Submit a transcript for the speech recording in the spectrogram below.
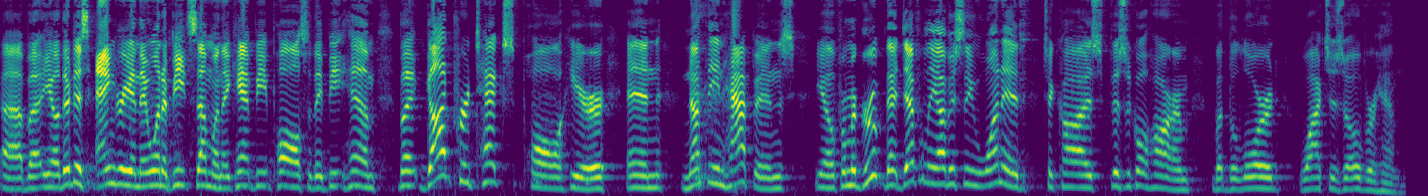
Uh, but, you know, they're just angry and they want to beat someone. They can't beat Paul, so they beat him. But God protects Paul here, and nothing happens, you know, from a group that definitely obviously wanted to cause physical harm, but the Lord watches over him.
